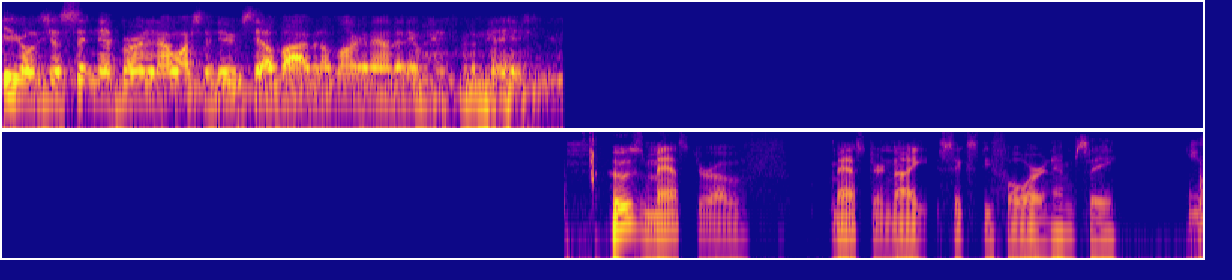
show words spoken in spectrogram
Beagle's just sitting there burning. I watched the noob sail by, but I'm logging out anyway for the minute. Who's master of Master Knight 64 in MC? He's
